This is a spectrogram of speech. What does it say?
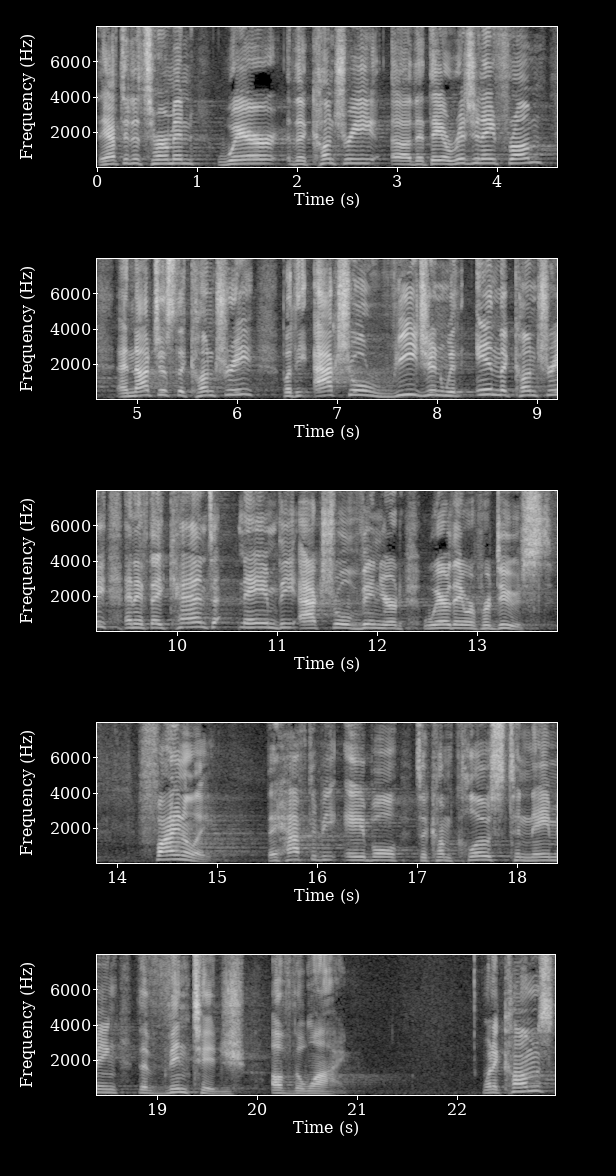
They have to determine where the country uh, that they originate from, and not just the country, but the actual region within the country, and if they can, to name the actual vineyard where they were produced. Finally, they have to be able to come close to naming the vintage of the wine. When it comes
